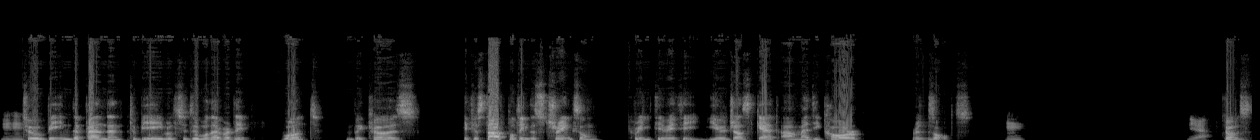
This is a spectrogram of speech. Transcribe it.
mhm, to be independent, to be able to do whatever they want. Because if you start putting the strings on creativity, you just get a mediocre results. yeah, Because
